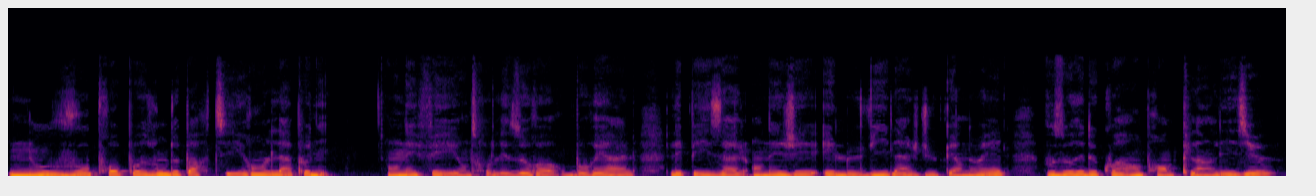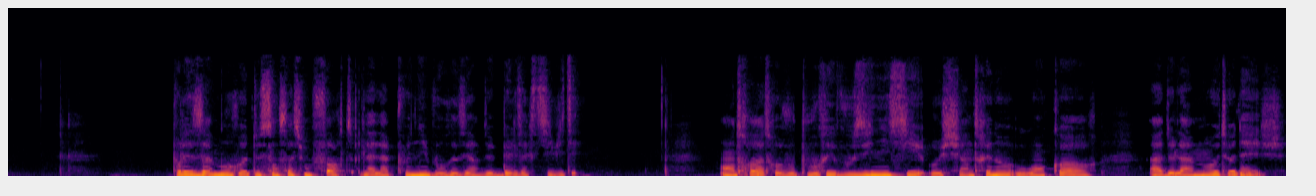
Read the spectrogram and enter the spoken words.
Nous vous proposons de partir en Laponie. En effet, entre les aurores boréales, les paysages enneigés et le village du Père Noël, vous aurez de quoi en prendre plein les yeux. Pour les amoureux de sensations fortes, la Laponie vous réserve de belles activités. Entre autres, vous pourrez vous initier au chien de traîneau ou encore à de la motoneige.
